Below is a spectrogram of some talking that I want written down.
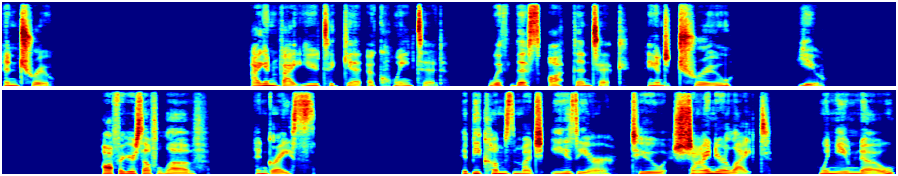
and true. I invite you to get acquainted with this authentic and true you. Offer yourself love and grace. It becomes much easier to shine your light when you know,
